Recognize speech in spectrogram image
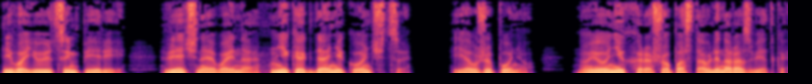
и воюют с империей. Вечная война никогда не кончится. Я уже понял. Но и у них хорошо поставлена разведка.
